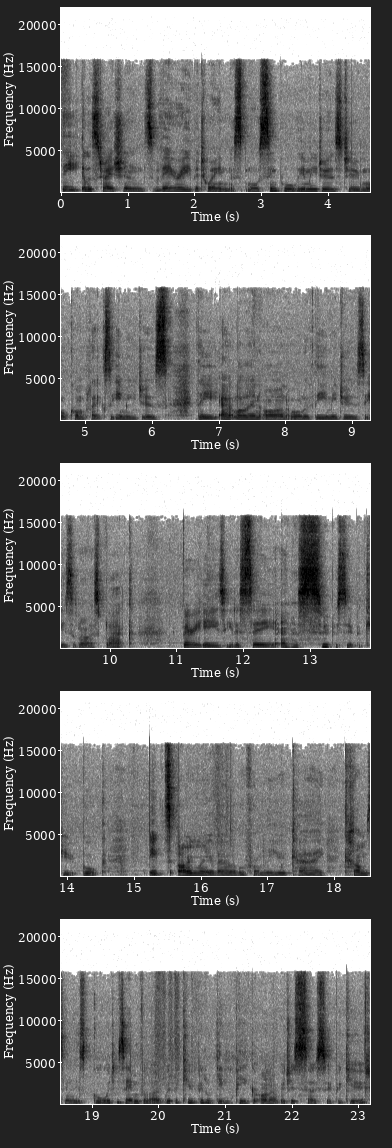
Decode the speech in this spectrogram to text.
The illustrations vary between more simple images to more complex images. The outline on all of the images is a nice black, very easy to see, and a super, super cute book. It's only available from the UK. Comes in this gorgeous envelope with a cute little guinea pig on it, which is so super cute.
